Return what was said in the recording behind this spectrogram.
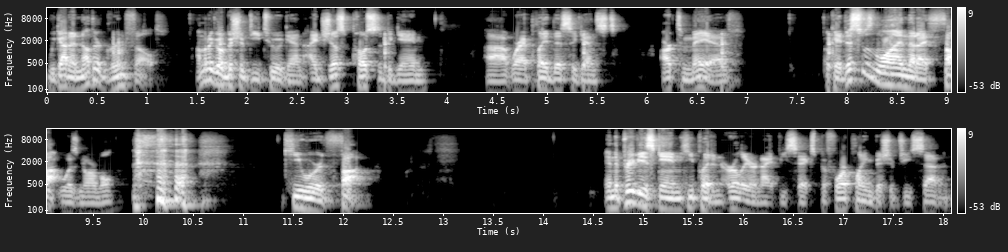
We got another Grunfeld. I'm going to go Bishop D2 again. I just posted the game uh, where I played this against Artemiev. Okay, this was the line that I thought was normal. Keyword thought. In the previous game, he played an earlier knight b6 before playing bishop g7.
